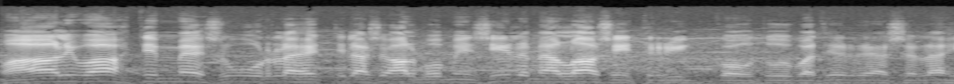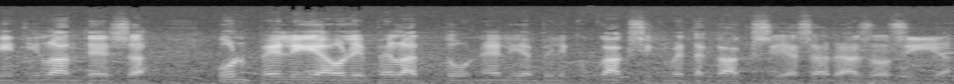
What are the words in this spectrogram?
Maalivahtimme suurlähettiläsalbumin silmälasit rikkoutuivat eräässä lähitilanteessa, kun peliä oli pelattu 4,22 ja sadasosia.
